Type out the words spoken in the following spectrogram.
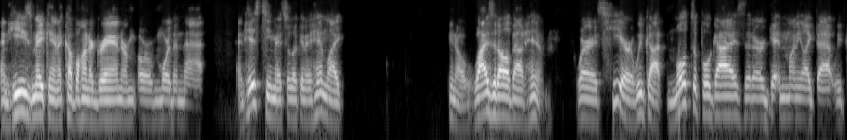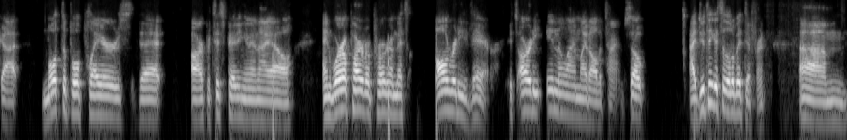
and he's making a couple hundred grand or or more than that, and his teammates are looking at him like, you know, why is it all about him? Whereas here, we've got multiple guys that are getting money like that. We've got multiple players that are participating in NIL, and we're a part of a program that's already there. It's already in the limelight all the time. So I do think it's a little bit different. Um,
